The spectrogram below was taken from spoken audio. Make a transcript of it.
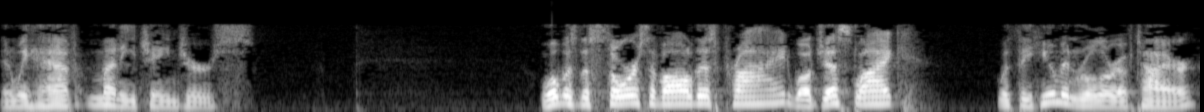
and we have money changers. What was the source of all this pride? Well, just like with the human ruler of Tyre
